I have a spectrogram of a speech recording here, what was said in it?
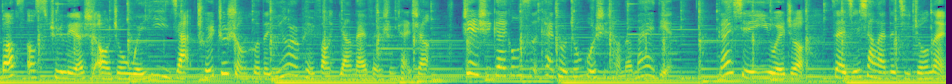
，Bob's Australia 是澳洲唯一一家垂直整合的婴儿配方羊奶粉生产商，这也是该公司开拓中国市场的卖点。该协议意味着，在接下来的几周内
